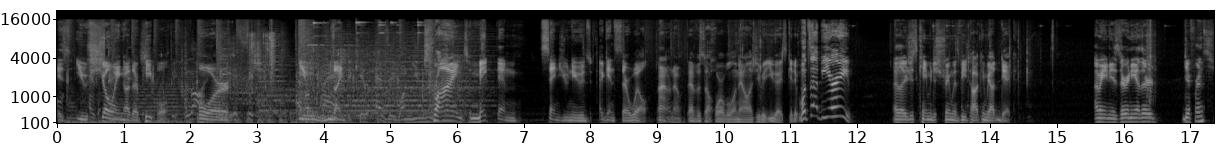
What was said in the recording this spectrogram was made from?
is you showing other people or you like trying to make them send you nudes against their will. I don't know. That was a horrible analogy, but you guys get it. What's up, Yuri? I literally just came into stream with V talking about dick. I mean, is there any other difference?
